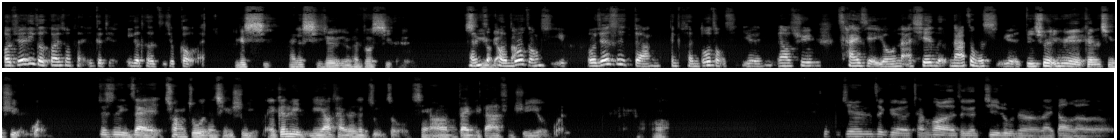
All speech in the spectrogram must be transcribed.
我觉得一个怪兽可能一个一个特质就够了。一个喜，那个喜就有很多喜的，很很多种喜悦。我觉得是对啊，很多种喜悦，你要去拆解有哪些的哪种的喜悦。的确，音乐跟情绪有关，就是你在创作的情绪有关，跟你你要谈论的主轴想要带给大家情绪有关。哦。今天这个谈话的这个记录呢，来到了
